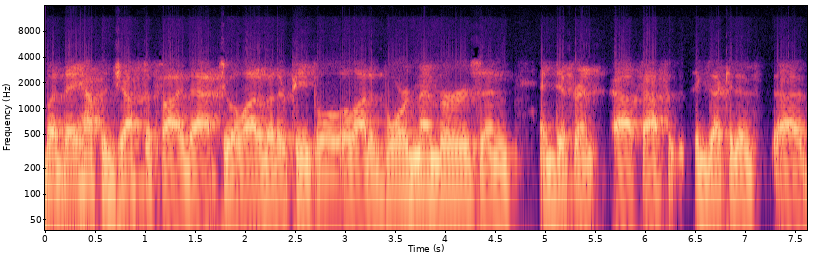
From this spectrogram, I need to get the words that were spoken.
but they have to justify that to a lot of other people, a lot of board members and, and different uh, fast executive uh,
